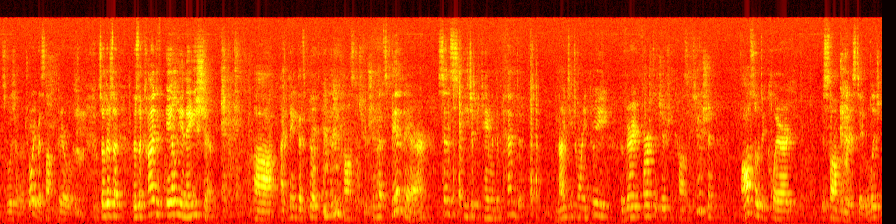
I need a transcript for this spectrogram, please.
it's the religion of the majority, but it's not their religion. So there's a, there's a kind of alienation, uh, I think, that's built into the Constitution that's been there since Egypt became independent. In 1923, the very first Egyptian constitution also declared Islam to be the state religion.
